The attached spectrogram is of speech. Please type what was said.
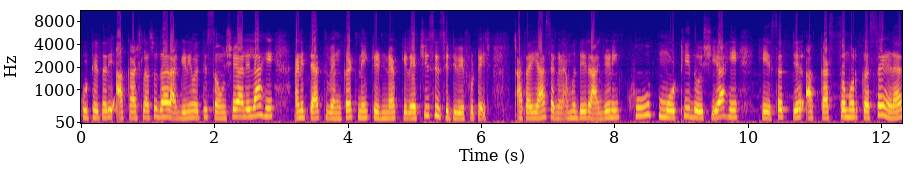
कुठेतरी आकाशला सुद्धा रागिणीवरती संशय आलेला आहे आणि त्यात व्यंकटने किडनॅप केल्याची C C T V footage. आता या सगळ्यामध्ये रागिणी खूप मोठी दोषी आहे. हे सत्य आकाशसमोर कसं येणार?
